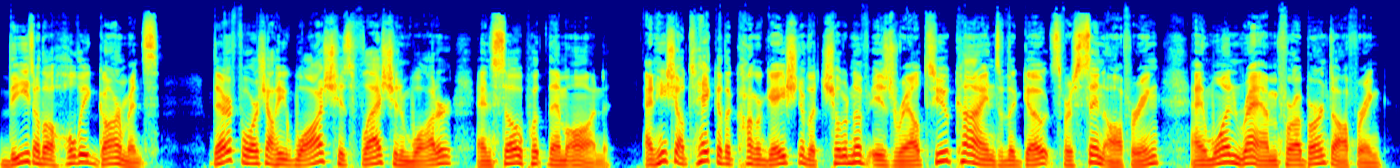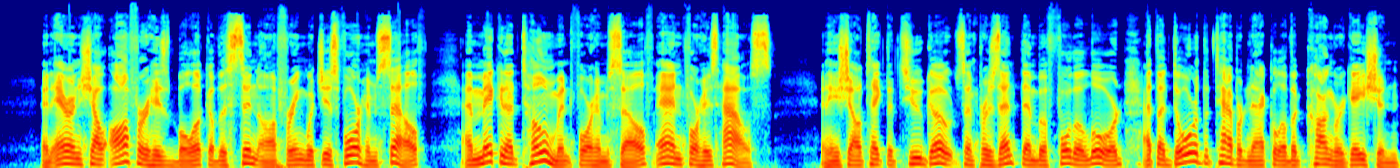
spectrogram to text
These are the holy garments. Therefore shall he wash his flesh in water, and so put them on. And he shall take of the congregation of the children of Israel two kinds of the goats for sin offering, and one ram for a burnt offering. And Aaron shall offer his bullock of the sin offering, which is for himself, and make an atonement for himself and for his house. And he shall take the two goats and present them before the Lord at the door of the tabernacle of the congregation.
